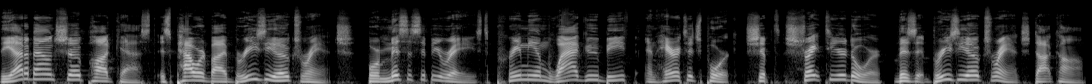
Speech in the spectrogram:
The Out of Bounds Show podcast is powered by Breezy Oaks Ranch. For Mississippi raised premium Wagyu beef and heritage pork shipped straight to your door, visit breezyoaksranch.com.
